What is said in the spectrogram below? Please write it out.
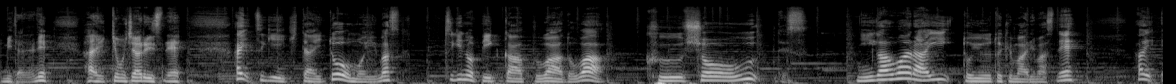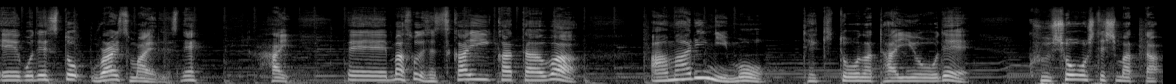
ー、みたいなね。はい、気持ち悪いですね。はい、次行きたいと思います。次のピックアップワードは、空笑です。苦笑いという時もありますね。はい、英語ですと、right smile ですね。はい。えー、まあそうですね、使い方はあまりにも適当な対応で苦笑してしまった。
